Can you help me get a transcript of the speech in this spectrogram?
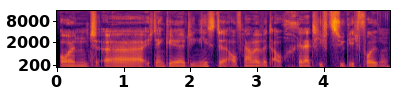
Und äh, ich denke, die nächste Aufnahme wird auch relativ zügig folgen.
